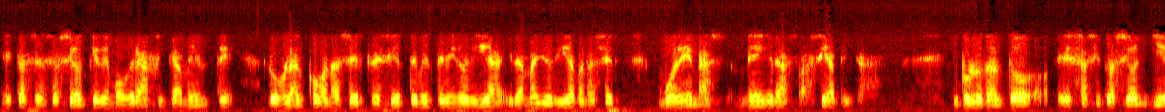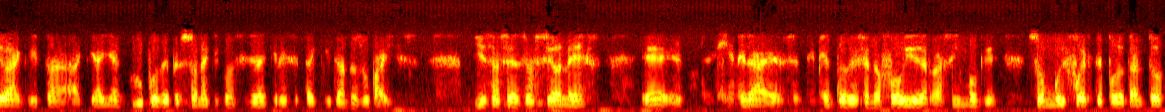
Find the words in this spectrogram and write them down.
esta sensación que demográficamente los blancos van a ser crecientemente minoría y las mayorías van a ser morenas, negras, asiáticas. Y por lo tanto, esa situación lleva a que, a que haya grupos de personas que consideran que les están quitando su país. Y esa sensación es, eh, genera sentimientos de xenofobia y de racismo que son muy fuertes. Por lo tanto,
